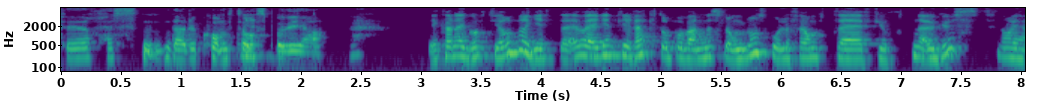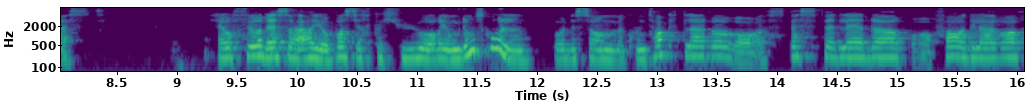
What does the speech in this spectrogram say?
før høsten, da du kom til oss på UiA. Det kan jeg godt gjøre, Birgitte. Jeg var egentlig rektor på Vennesla ungdomsskole frem til 14.8 nå i høst. Og før det så har jeg jobba ca. 20 år i ungdomsskolen. Både som kontaktlærer og spesped-leder og faglærer.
